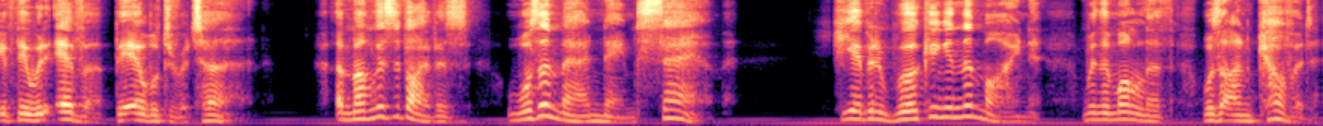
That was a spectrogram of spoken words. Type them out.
if they would ever be able to return. Among the survivors was a man named Sam. He had been working in the mine when the monolith was uncovered,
